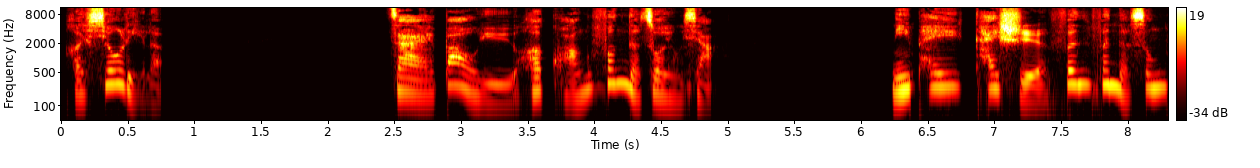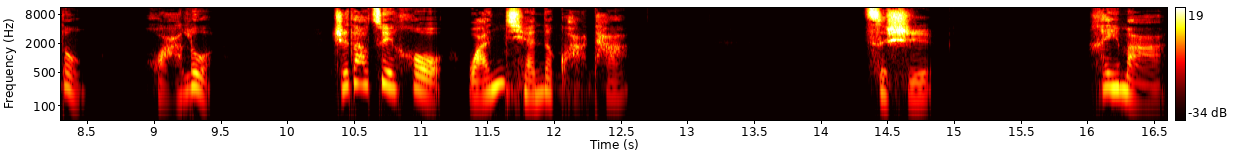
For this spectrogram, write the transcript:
和修理了。在暴雨和狂风的作用下，泥胚开始纷纷的松动、滑落。直到最后完全的垮塌。此时，黑马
